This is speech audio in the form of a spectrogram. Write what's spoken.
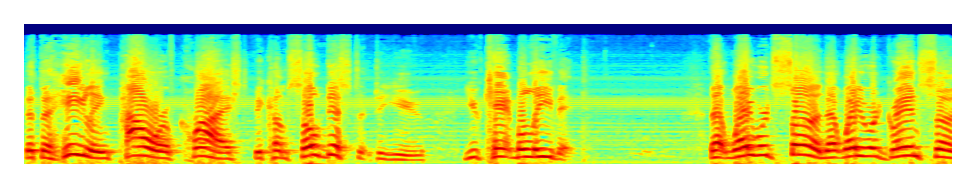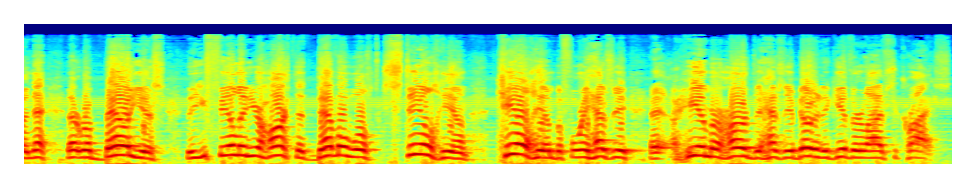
that the healing power of Christ becomes so distant to you, you can't believe it. That wayward son, that wayward grandson, that, that rebellious, that you feel in your heart the devil will steal him, kill him before he has the, uh, him or her that has the ability to give their lives to Christ.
